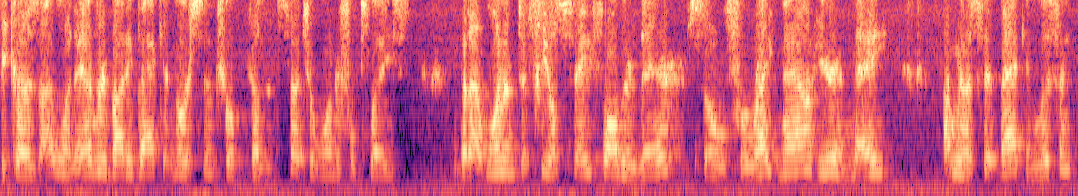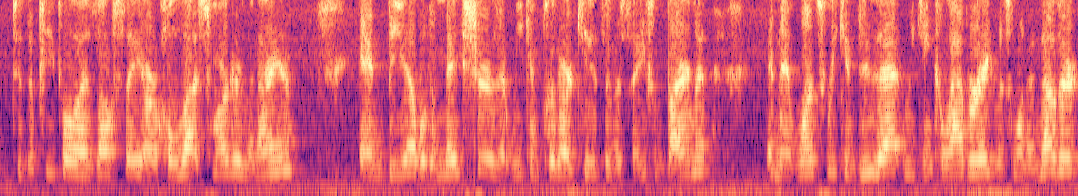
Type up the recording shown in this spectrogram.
because I want everybody back at North Central because it's such a wonderful place but I want them to feel safe while they're there. So for right now, here in May, I'm going to sit back and listen to the people, as I'll say, are a whole lot smarter than I am, and be able to make sure that we can put our kids in a safe environment. And then once we can do that, we can collaborate with one another.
